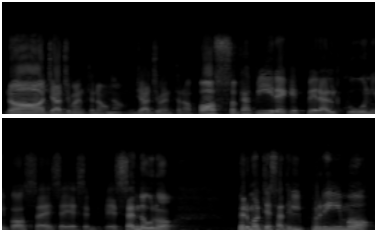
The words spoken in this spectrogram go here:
No, Judgment no. no. Judgment no. Posso capire che per alcuni possa essere, essendo uno per molti è stato il primo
